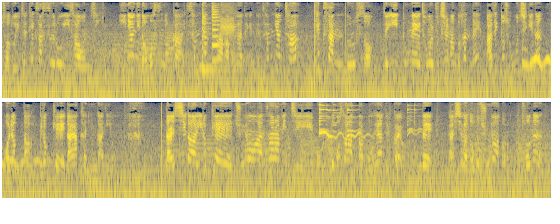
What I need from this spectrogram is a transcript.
저도 이제 텍사스로 이사 온 지 2년이 넘었으니까 3년 차라고 해야 되겠네요. 3년 차 텍산으로서 이제 이 동네에 정을 붙일 만도 한데 아직도 정 붙이기는 어렵다. 이렇게 나약한 인간이요. 날씨가 이렇게 중요한 사람인지 모르고 살았다고 해야 될까요? 근데 날씨가 너무 중요하더라고요. 저는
